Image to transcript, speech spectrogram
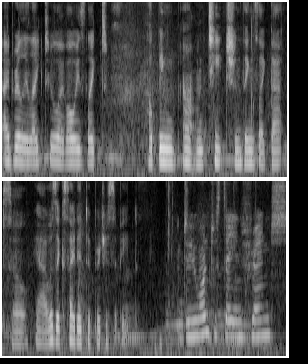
I'd really like to. I've always liked helping um, teach and things like that, so yeah, I was excited to participate. Do you want to stay in French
